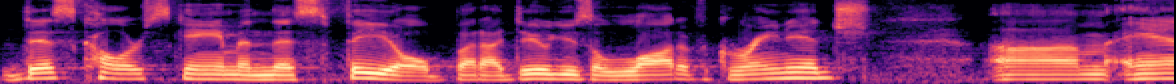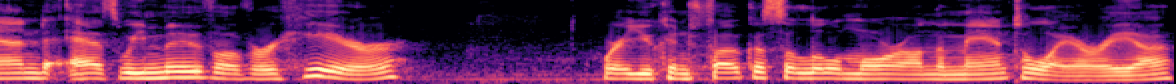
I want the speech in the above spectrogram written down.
this color scheme and this feel, but I do use a lot of greenage. Um, and as we move over here, where you can focus a little more on the mantle area.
